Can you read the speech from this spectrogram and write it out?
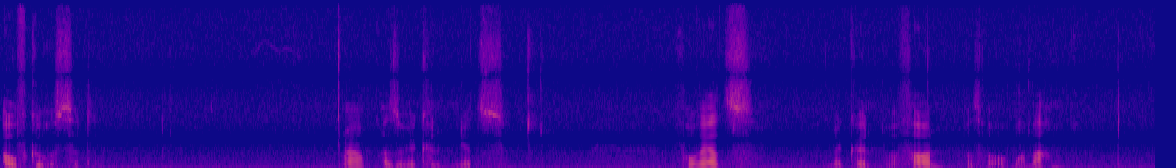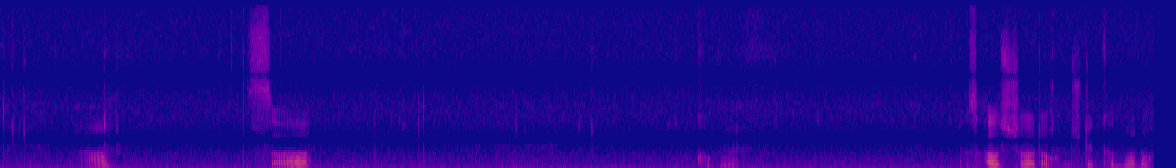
aufgerüstet. Ja, also wir könnten jetzt vorwärts und dann könnten wir fahren, was wir auch mal machen. Ja. So. Gucken, wie das ausschaut. Auch ein Stück können wir noch.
